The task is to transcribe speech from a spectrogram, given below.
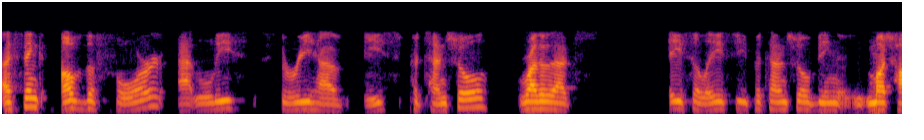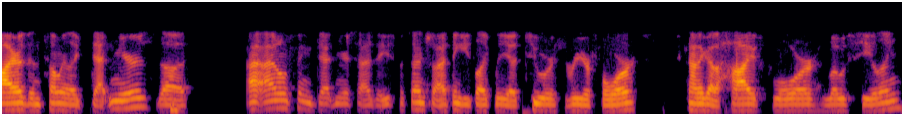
I think of the four, at least three have ace potential, whether that's Asa Lacy potential being much higher than somebody like Detmers. Uh, I, I don't think Detmers has ace potential. I think he's likely a two or three or four. He's kind of got a high floor, low ceiling.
